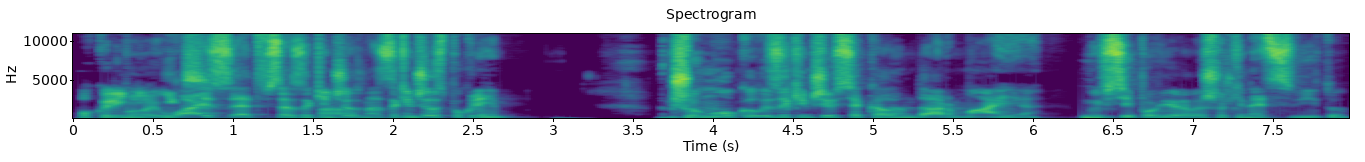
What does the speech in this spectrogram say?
покоління Були X. Y, Z, все закінчилось. У нас закінчилось покоління. Чому, коли закінчився календар Майя, ми всі повірили, що кінець світу?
